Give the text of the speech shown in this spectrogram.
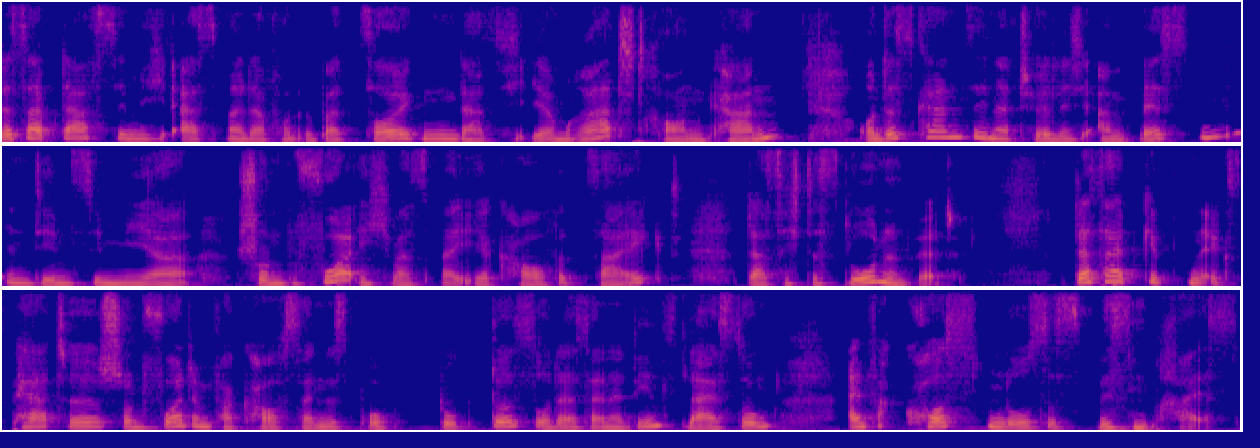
Deshalb darf sie mich erstmal davon überzeugen, dass ich ihrem Rat trauen kann. Und das kann sie natürlich am besten, indem sie mir schon bevor ich was bei ihr kaufe, zeigt, dass sich das lohnen wird. Deshalb gibt ein Experte schon vor dem Verkauf seines Produktes oder seiner Dienstleistung einfach kostenloses Wissen preis.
